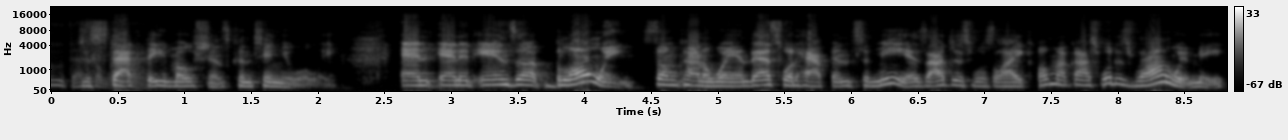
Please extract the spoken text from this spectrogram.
Ooh, just stack word. the emotions continually and and it ends up blowing some kind of way and that's what happened to me is i just was like oh my gosh what is wrong with me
